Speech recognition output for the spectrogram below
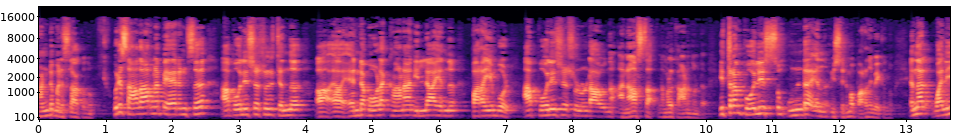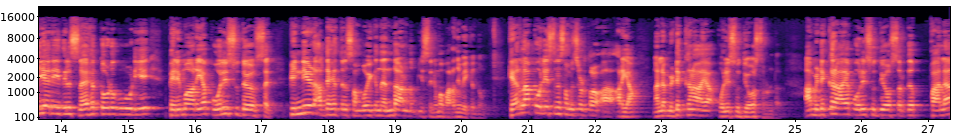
കണ്ട് മനസ്സിലാക്കുന്നു. ഒരു സാധാരണ പേരൻസ് ആ പോലീസ് സ്റ്റേഷനിൽ ചെന്ന് എന്റെ മോളെ കാണാനില്ല എന്ന് പറയുമ്പോൾ ആ പോലീസ് സ്റ്റേഷനിൽ ഉണ്ടാകുന്ന അനാസ്ഥ നമ്മൾ കാണുന്നുണ്ട്. ഇത്തരം പോലീസും ഉണ്ട് എന്ന് ഈ സിനിമ പറഞ്ഞു വെക്കുന്നു. എന്നാൽ വലിയ രീതിയിൽ സ്നേഹത്തോടു കൂടി പെരുമാറിയ പോലീസ് ഉദ്യോഗസ്ഥൻ പിന്നീട് അദ്ദേഹത്തിന് സംഭവിക്കുന്ന എന്താണെന്നും ഈ സിനിമ പറഞ്ഞു വെക്കുന്നു. കേരള പോലീസിനെ സംബന്ധിച്ചിടത്തോളം അറിയാം നല്ല മിടുക്കനായ പോലീസ് ഉദ്യോഗസ്ഥരുണ്ട്. ആ മിടുക്കരായ പോലീസ് ഉദ്യോഗസ്ഥർക്ക് പല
